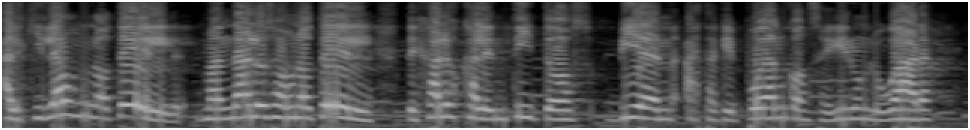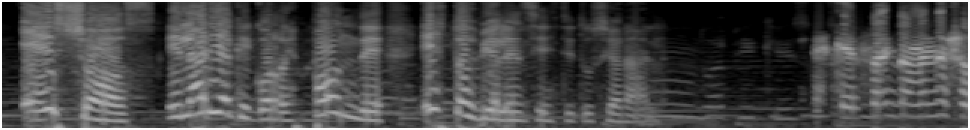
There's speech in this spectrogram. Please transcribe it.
alquila un hotel, mandalos a un hotel, dejalos calentitos, bien, hasta que puedan conseguir un lugar ellos, el área que corresponde. Esto es violencia institucional. Es que exactamente yo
